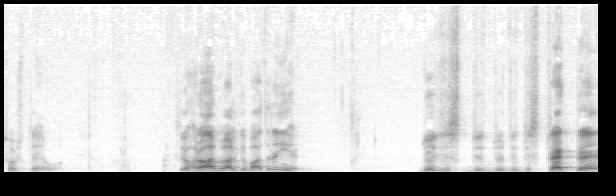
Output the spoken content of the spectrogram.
سوچتے ہیں وہ صرف حرام حلال کی بات نہیں ہے جو ڈسٹریکٹ ہے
